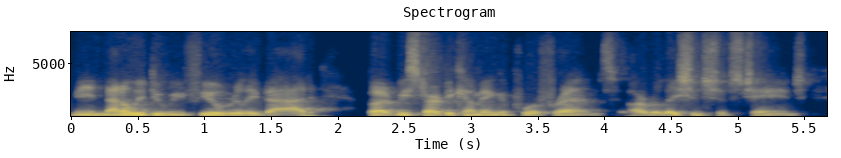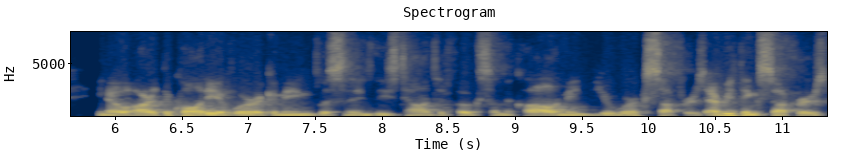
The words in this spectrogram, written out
I mean, not only do we feel really bad, but we start becoming a poor friend. Our relationships change. You know, our the quality of work. I mean, listening to these talented folks on the call. I mean, your work suffers. Everything suffers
